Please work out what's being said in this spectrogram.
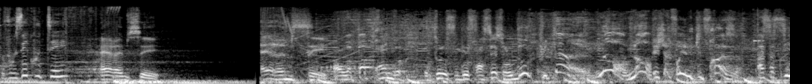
Vous écoutez RMC. RMC. On va pas prendre tout le football français sur le dos. Putain, non, non. Et chaque fois, il y a une petite phrase. Assassin.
